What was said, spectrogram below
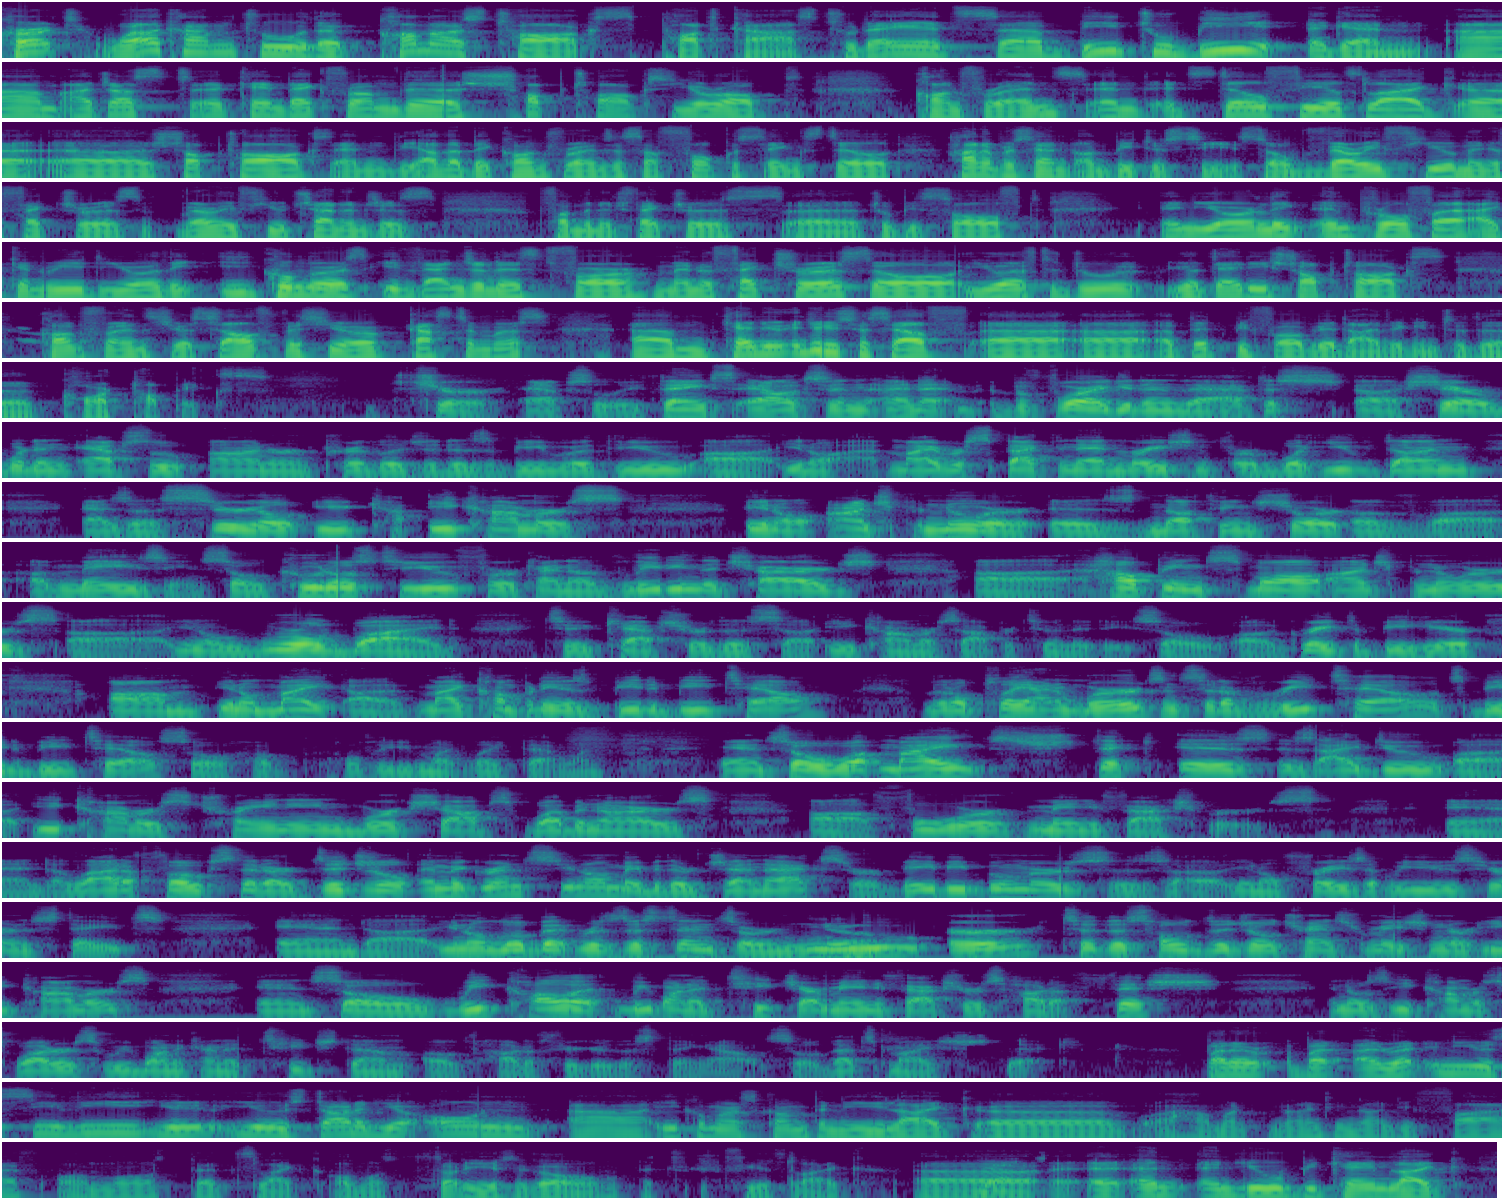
Curt, welcome to the Commerce Talks podcast. Today it's uh, B2B again. Um, I just uh, came back from the Shop Talks Europe conference, and it still feels like uh, uh Shop Talks and the other big conferences are focusing still 100% on B2C. So, very few manufacturers, very few challenges for manufacturers uh, to be solved in your LinkedIn profile, I can read you're the e-commerce evangelist for manufacturers. So you have to do your daily shop talks conference yourself with your customers. Um, can you introduce yourself uh, uh, a bit before we're diving into the core topics? Sure, absolutely. Thanks, Alex. And, and uh, before I get into that, I have to uh, share what an absolute honor and privilege it is to be with you. Uh, you know, my respect and admiration for what you've done as a serial e- commerce you know entrepreneur is nothing short of uh, amazing. So kudos to you for kind of leading the charge uh, helping small entrepreneurs uh, you know worldwide to capture this uh, e-commerce opportunity. So uh, great to be here. Um, you know my uh, my company is B2Btail little play on words instead of retail. It's B2Btail so ho- hopefully you might like that one and so what my shtick is is I do uh, e-commerce training, workshops, webinars uh, for manufacturers. And a lot of folks that are digital immigrants, you know, maybe they're Gen X or baby boomers, is uh, you know phrase that we use here in the states, and uh, you know a little bit resistant or newer to this whole digital transformation or e-commerce. And so we call it. We want to teach our manufacturers how to fish in those e-commerce waters. So we want to kind of teach them of how to figure this thing out. So that's my shtick. But I, but I read in your CV you you started your own uh, e-commerce company like uh, how much 1995 almost? That's like almost 30 years ago it feels like. Uh, and and you became like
